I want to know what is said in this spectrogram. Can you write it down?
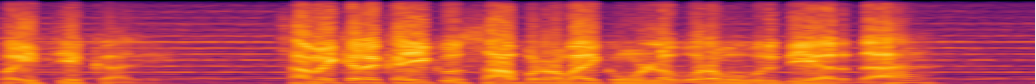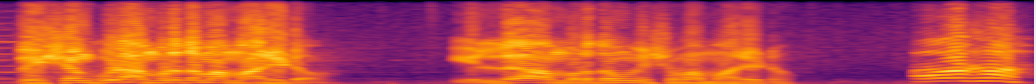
பைத்தியக்காரி. சமைக்கிற கைக்கும் சாப்பிடுற வாய்க்கும் உள்ள உறவு உறுதியா இருந்தா விஷம் கூட அமிர்தமா மாறிடும். இல்ல அமிர்தமும் விஷமா மாறிடும். ஆஹா.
